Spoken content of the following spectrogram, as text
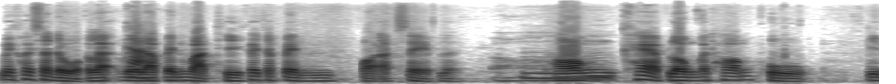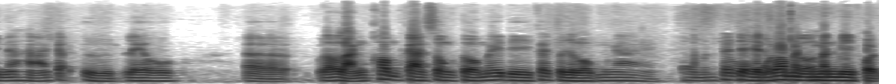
ไม่ค่อยสะดวกแล้วเวลาเป็นหวัดทีก็จะเป็นปอดอักเสบเลยอ๋อท้องแคบลงก็ท้องผูก กินอาหารก็อืดเร็วเอ่อเราหลังค่อมการทรงตัวไม่ดีก็จะล้มง่ายโอ้มันก็จะเห็นว่ามันโดมันมีผล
